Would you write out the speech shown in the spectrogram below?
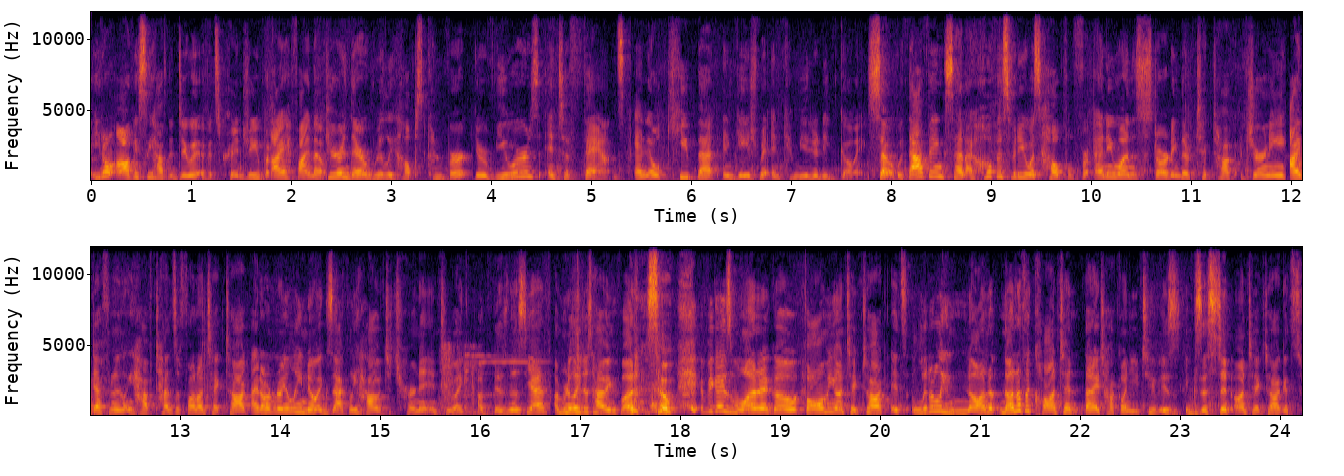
You don't obviously have to do it if it's cringy, but I find that here and there really helps convert your viewers into fans and it will keep that engagement and community going. So with that being said, I hope this video was helpful for anyone starting their TikTok journey. I definitely have tons of fun on TikTok. I don't really know exactly how to turn it into like a business yet. I'm really just having fun. So if you guys want to go follow me on TikTok, it's literally none of, none of the content that I talk on YouTube is existent on TikTok. It's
